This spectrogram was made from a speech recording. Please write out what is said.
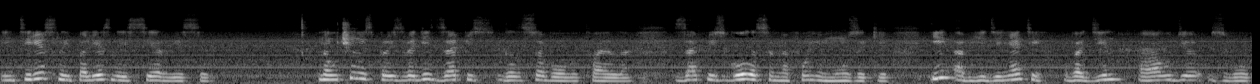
интересные и полезные сервисы, научилась производить запись голосового файла, запись голоса на фоне музыки и объединять их в один аудиозвук.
